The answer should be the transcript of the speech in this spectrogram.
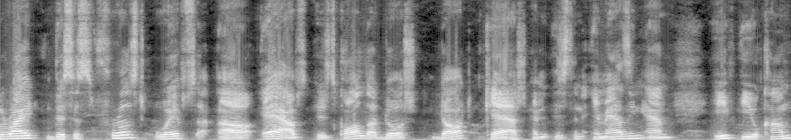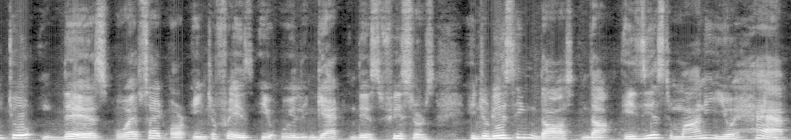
Alright, this is first web uh, apps. It's called a dot, dot cash and it's an amazing and if you come to this website or interface you will get these features. Introducing thus the easiest money you have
